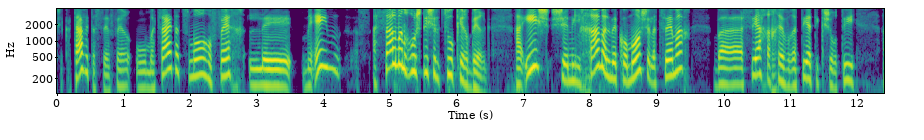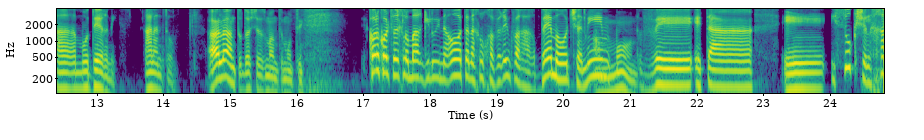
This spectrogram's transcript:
כשכתב את הספר, הוא מצא את עצמו הופך למעין הסלמן רושדי של צוקרברג, האיש שנלחם על מקומו של הצמח בשיח החברתי התקשורתי המודרני. אהלן תום. אהלן, תודה שהזמנתם אותי. קודם כל צריך לומר גילוי נאות, אנחנו חברים כבר הרבה מאוד שנים. המון. ואת העיסוק שלך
